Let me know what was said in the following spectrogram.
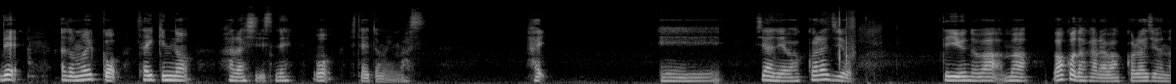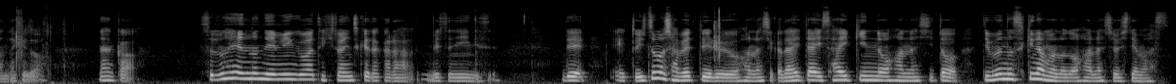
で、あともう一個、最近の話ですね、をしたいと思います。はい。えー、じゃあね、和子ラジオっていうのは、まあ、和子だから和子ラジオなんだけど、なんか、その辺のネーミングは適当につけたから別にいいんです。で、えっと、いつも喋っているお話が大体最近のお話と自分の好きなもののお話をしてます。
